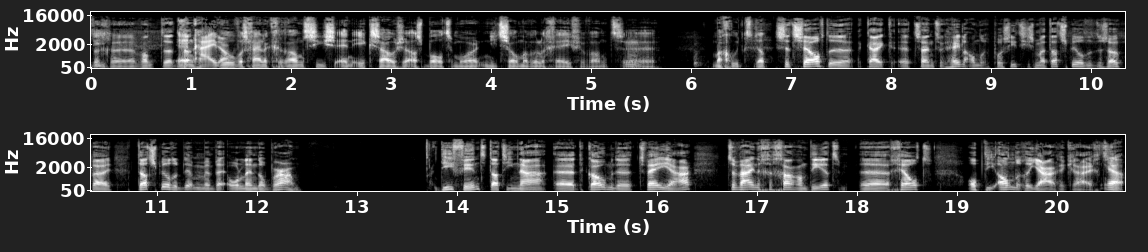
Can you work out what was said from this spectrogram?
lastig. eh, want dat, En dat- hij ja. wil waarschijnlijk garanties en ik zou ze als Baltimore niet zomaar willen geven. Want Hmm. Maar goed, dat, Het is hetzelfde. Kijk, het zijn natuurlijk hele andere posities. Maar dat speelde dus ook bij. Dat speelde op dit moment bij Orlando Brown. Die vindt dat hij na eh, de komende twee jaar te weinig gegarandeerd eh, geld op die andere jaren krijgt. ja.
